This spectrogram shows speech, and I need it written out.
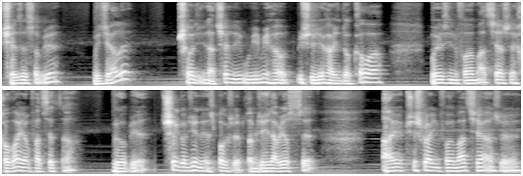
Siedzę sobie w wydziale, przychodzi naczelnik i mówi, Michał, musisz jechać do koła, bo jest informacja, że chowają faceta w grobie. Trzy godziny jest pogrzeb, tam gdzieś na wiosce, a przyszła informacja, że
